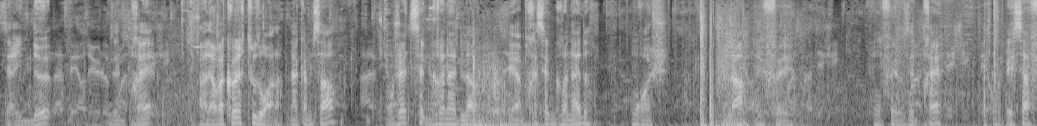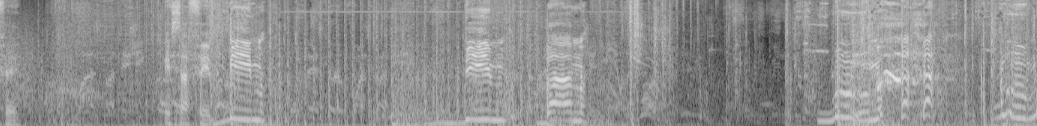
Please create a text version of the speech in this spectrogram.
Série 2. On a perdu le Vous êtes prêts? Allez, on va courir tout droit là. Là, comme ça. On jette cette grenade là. Et après cette grenade, on rush. Là, on fait. On fait. Vous êtes prêts? Et ça fait. Et ça fait bim Conteste le point stratégique. Bim Bam Boum Boum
